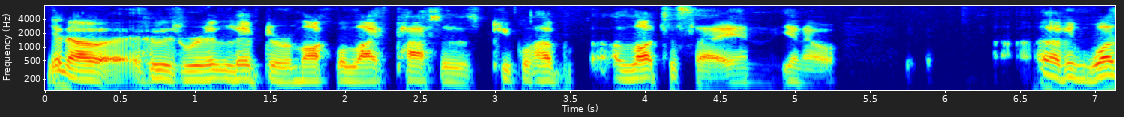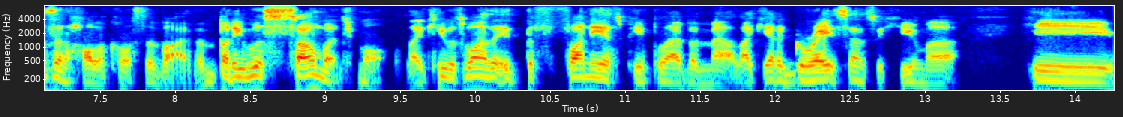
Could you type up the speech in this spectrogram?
you know, who's lived a remarkable life passes, people have a lot to say. And, you know, Irving was a Holocaust survivor, but he was so much more. Like, he was one of the, the funniest people I ever met. Like, he had a great sense of humor he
